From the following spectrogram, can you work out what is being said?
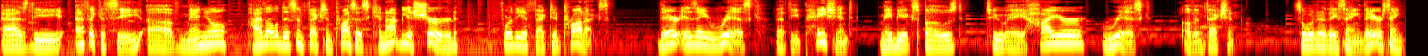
as the efficacy of manual high level disinfection process cannot be assured for the affected products. There is a risk that the patient may be exposed to a higher risk of infection. So, what are they saying? They are saying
